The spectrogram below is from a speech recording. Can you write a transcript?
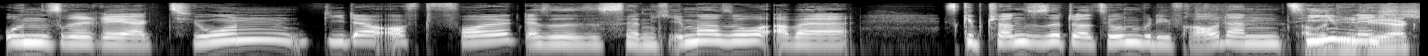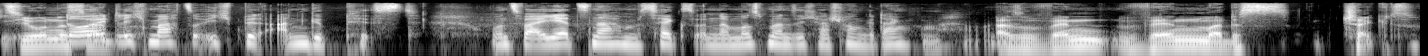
unsere Reaktion, die da oft folgt, also es ist ja nicht immer so, aber es gibt schon so Situationen, wo die Frau dann ziemlich halt- deutlich macht, so ich bin angepisst. Und zwar jetzt nach dem Sex und da muss man sich ja schon Gedanken machen. Oder? Also wenn, wenn man das checkt,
